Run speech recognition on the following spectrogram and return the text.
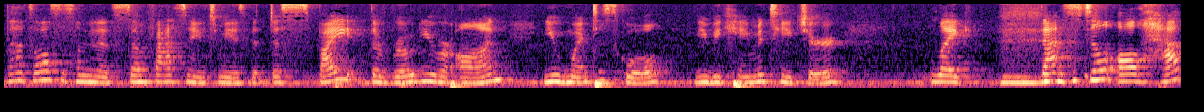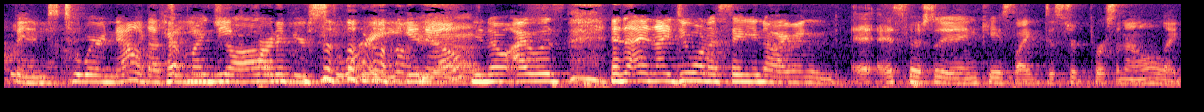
that's also something that's so fascinating to me is that despite the road you were on, you went to school, you became a teacher. Like that still all happened to where now that's a kept my unique part of your story, you know? You know, I was, and and I do want to say, you know, I mean, especially in case like district personnel like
